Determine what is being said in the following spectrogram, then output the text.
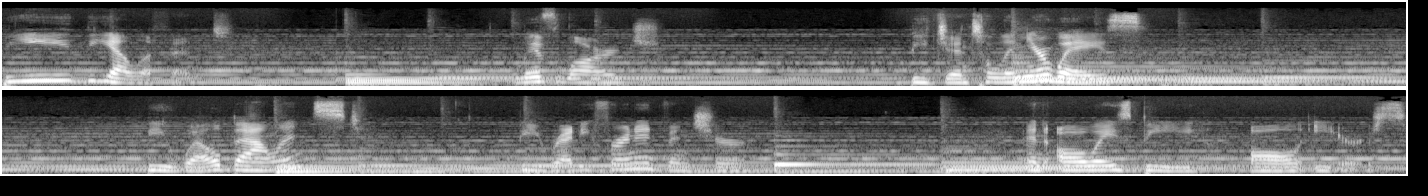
Be the elephant. Live large. Be gentle in your ways. Be well balanced. Be ready for an adventure. And always be all ears.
